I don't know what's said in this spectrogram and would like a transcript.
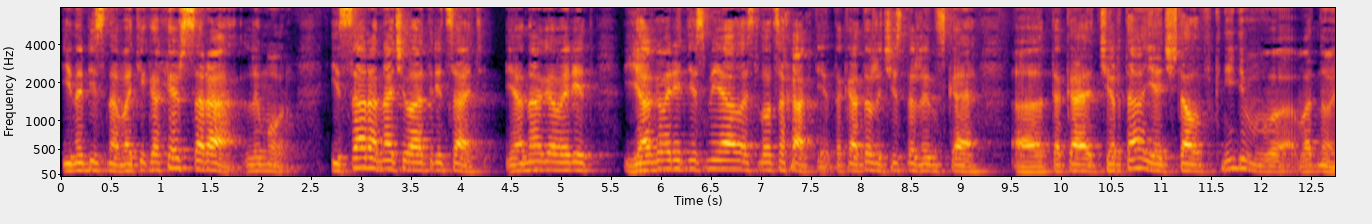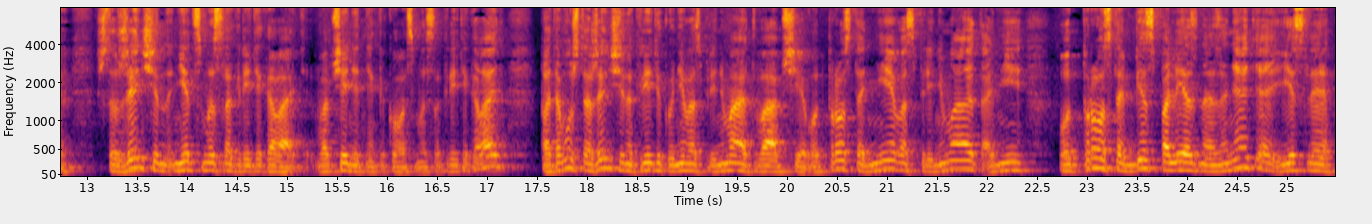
И написано, Ватикахеш Сара Лемор. И Сара начала отрицать. И она говорит, я, говорит, не смеялась, лоцахакти. Такая тоже чисто женская э, такая черта. Я читал в книге в, в одной, что женщин нет смысла критиковать. Вообще нет никакого смысла критиковать, потому что женщины критику не воспринимают вообще. Вот просто не воспринимают, они вот просто бесполезное занятие, если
